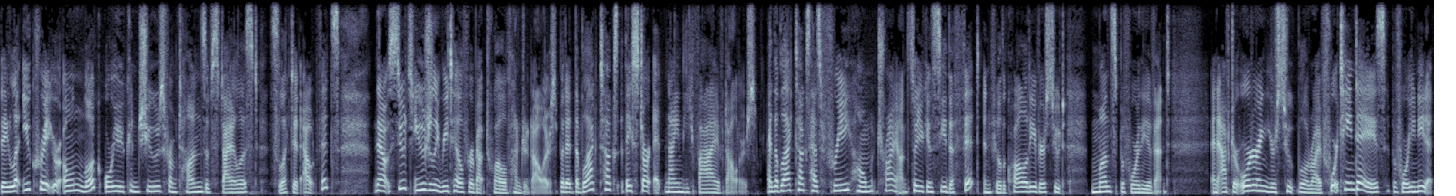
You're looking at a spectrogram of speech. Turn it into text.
They let you create your own look, or you can choose from tons of stylist selected outfits. Now, suits usually retail for about $1,200, but at the Black Tux, they start at $95. And the Black Tux has free home try on, so you can see the fit and feel the quality of your suit months before the event. And after ordering, your suit will arrive 14 days before you need it.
